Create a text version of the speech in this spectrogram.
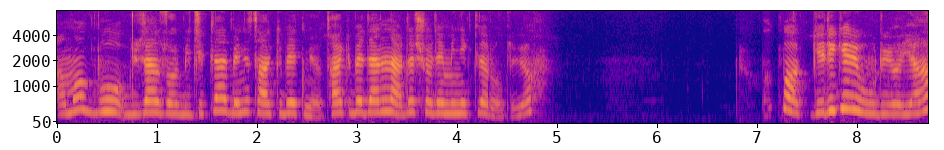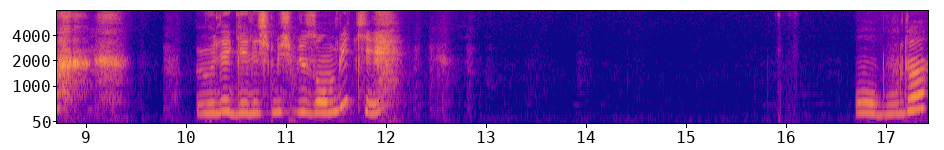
Ama bu güzel zombicikler beni takip etmiyor. Takip edenler de şöyle minikler oluyor. Bak bak geri geri vuruyor ya. Öyle gelişmiş bir zombi ki. Burada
